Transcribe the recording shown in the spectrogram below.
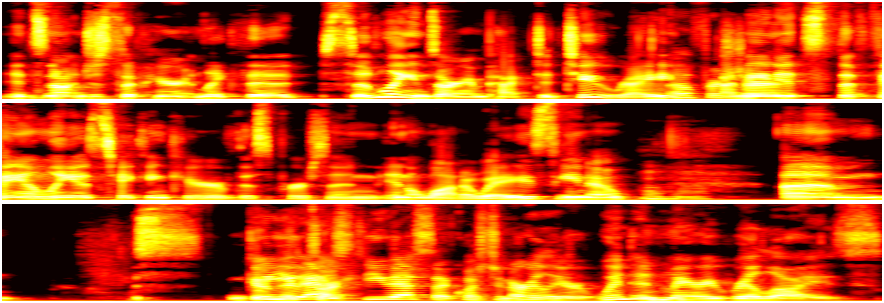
It's not just the parent, like the siblings are impacted too, right? Oh, for I sure. mean, it's the family is taking care of this person in a lot of ways, you know. Mhm. Um, go Well, you asked you asked that question earlier. When did Mhm. Mary realize?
